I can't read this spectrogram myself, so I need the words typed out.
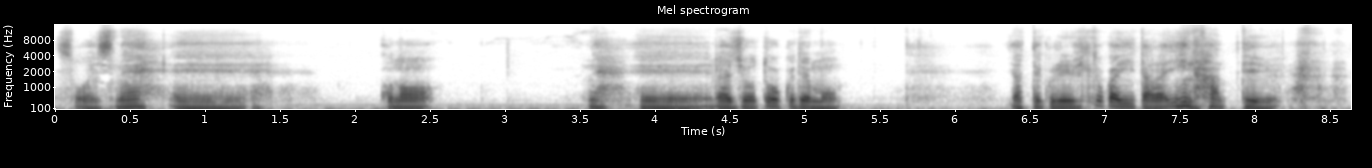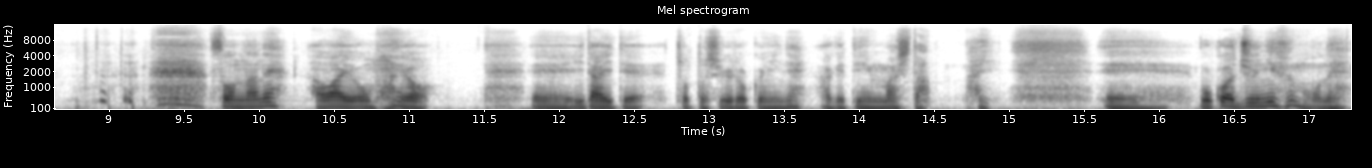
そうですね、えー、この、ね、え、ラジオトークでもやってくれる人がいたらいいなっていう そんなね、淡い思いを、えー、抱いて、ちょっと収録にね、上げてみました。はい。えー、僕は12分もね、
